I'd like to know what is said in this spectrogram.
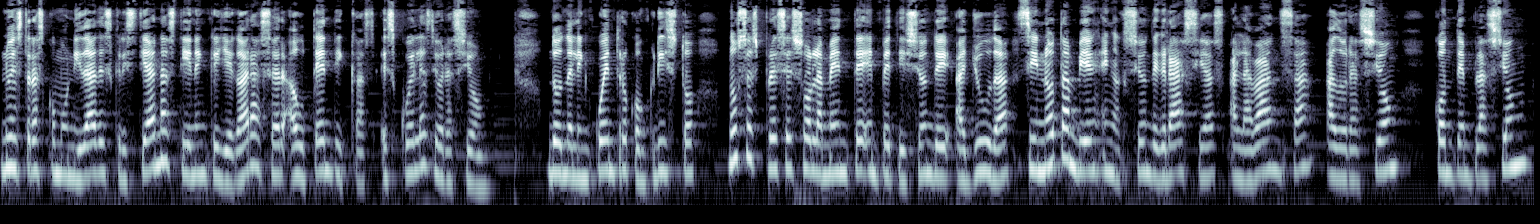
nuestras comunidades cristianas tienen que llegar a ser auténticas escuelas de oración donde el encuentro con Cristo no se exprese solamente en petición de ayuda, sino también en acción de gracias, alabanza, adoración, contemplación,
